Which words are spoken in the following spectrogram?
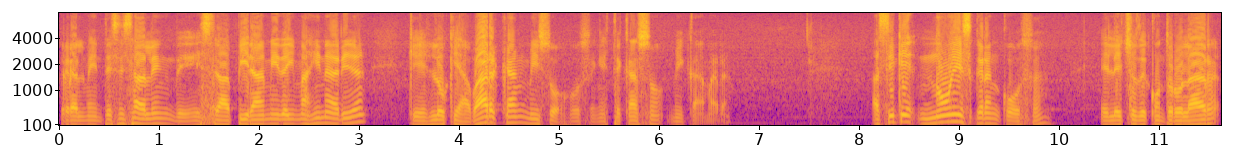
realmente se salen de esa pirámide imaginaria que es lo que abarcan mis ojos, en este caso mi cámara. Así que no es gran cosa el hecho de controlar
